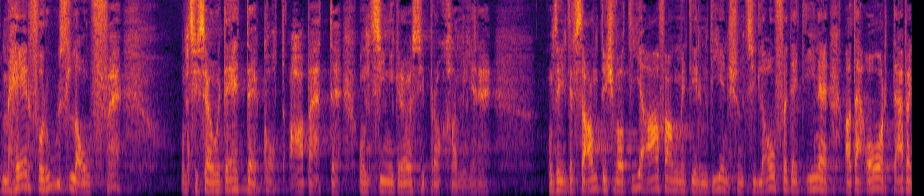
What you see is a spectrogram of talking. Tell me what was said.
dem Heer vorauslaufen. Und sie sollen dort Gott anbeten und seine Größe proklamieren. Und interessant ist, wo die anfangen mit ihrem Dienst und sie laufen dort rein an den Ort, eben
